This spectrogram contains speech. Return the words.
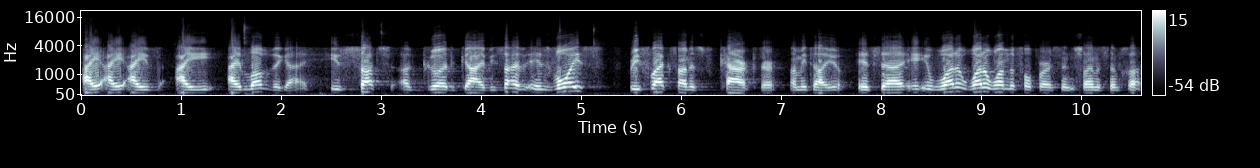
I I I've, I I love the guy. He's such a good guy. Besides, his voice reflects on his character. Let me tell you, it's uh, it, what a what a wonderful person, Shlomo Simcha.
